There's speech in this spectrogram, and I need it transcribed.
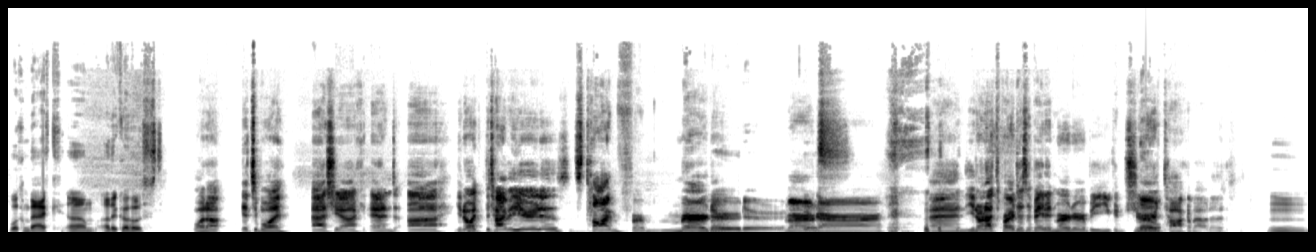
Welcome back. Um, other co-hosts. What up? It's your boy Ashiok, and uh, you know what the time of year it is? It's time for murder. Murder. Murder. Yes. and you don't have to participate in murder, but you can sure No. talk about it. Mm.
